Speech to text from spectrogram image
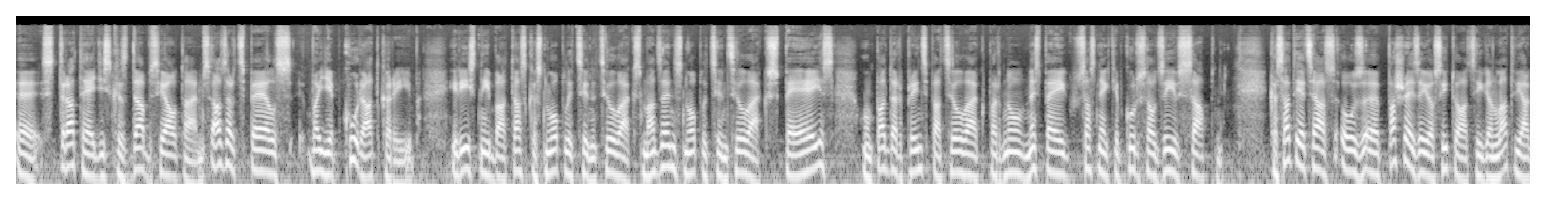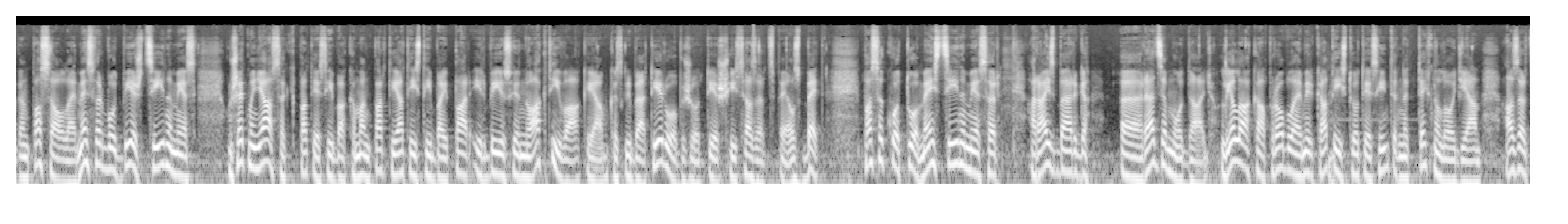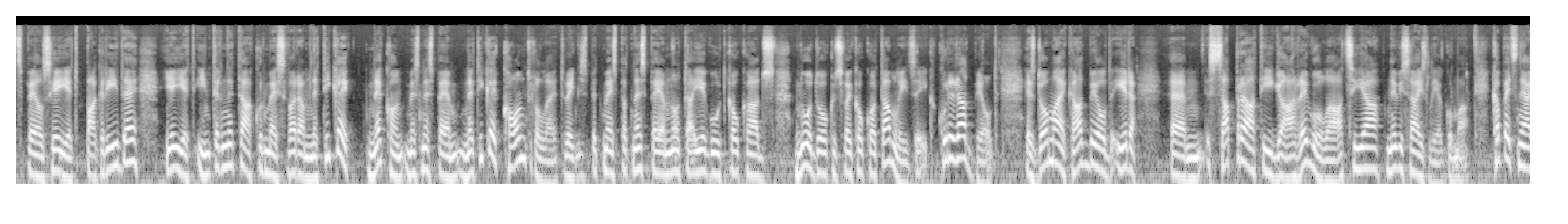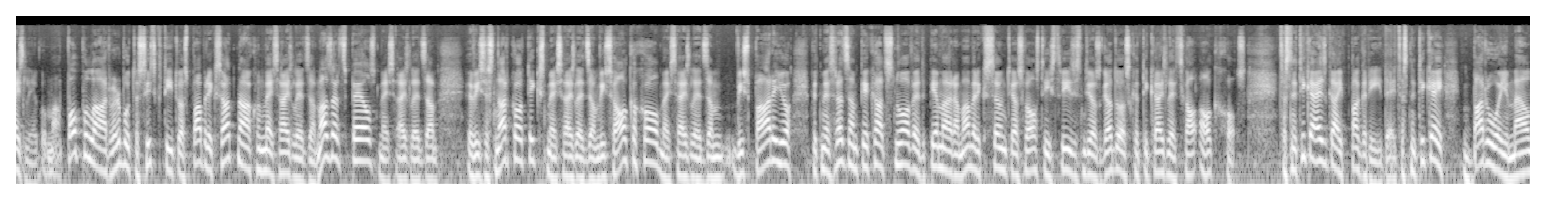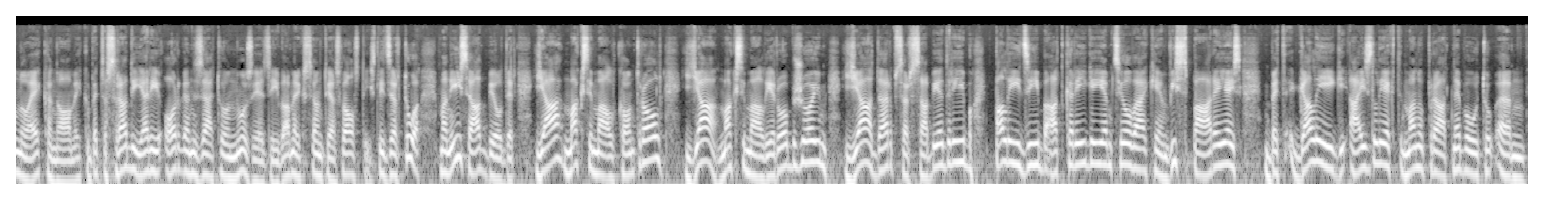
stratēģiskas dabas jautājums. Azartspēles vai jebkura atkarība ir īstenībā tas, kas noplicina cilvēku smadzenes, noplicina cilvēku spējas un padara principā cilvēku par nu, nespēju sasniegt jebkuru savu dzīves sapni. Kas attiecās uz e, pašreizējo situāciju gan Latvijā, gan pasaulē, mēs varbūt bieži cīnāmies, un šeit man jāsaka patiesībā, ka man partija attīstībai par ir bijusi viena no aktīvākajām, kas gribētu ierobežot tieši šīs azartspēles. Bet pasakot, sakot to, mēs cīnāmies ar, ar aizberga Eh, redzamo daļu. Lielākā problēma ir, ka attīstoties internetu tehnoloģijām, azartspēles ieiet pagrīdē, ieiet internetā, kur mēs varam ne tikai, nekon, mēs nespējam ne tikai kontrolēt viņas, bet mēs pat nespējam no tā iegūt kaut kādus nodokļus vai kaut ko tam līdzīgu. Kur ir atbilde? Es domāju, ka atbilde ir um, saprātīgā regulācijā, nevis aizliegumā. Kāpēc ne aizliegumā? Populāri varbūt tas izskatītos, pabriks atnāk un mēs aizliedzam azartspēles, mēs aizliedzam visas narkotikas, mēs aizliedzam visu alkoholu, mēs aizliedzam visu pārējo, bet mēs redzam, pie kādas noveda, piemēram, Amerikas Savienotajās valstīs 30. gados, kad tika aizliegts al alkohols. Tas ne tikai aizgāja pagrīdē, tas ne tikai baroja melno ekonomiku, bet tas radīja arī organizēto noziedzību Amerikas Savienotajās valstīs. Līdz ar to man īsa atbilde ir jā, maksimāla kontrole, jā, maksimāli ierobežojumi, jā, darbs ar sabiedrību, palīdzība atkarīgajiem cilvēkiem, viss pārējais, bet galīgi aizliegt, manuprāt, nebūtu um,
